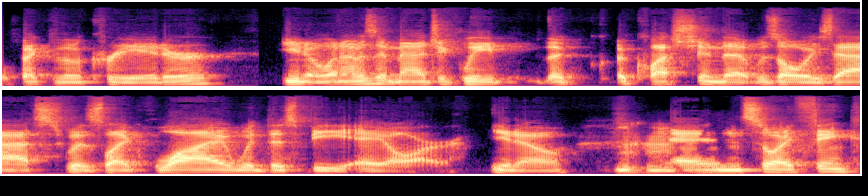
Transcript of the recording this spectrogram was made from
perspective of a creator you know, when I was at Magic Leap, the, a question that was always asked was like, why would this be AR? You know, mm-hmm. and so I think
